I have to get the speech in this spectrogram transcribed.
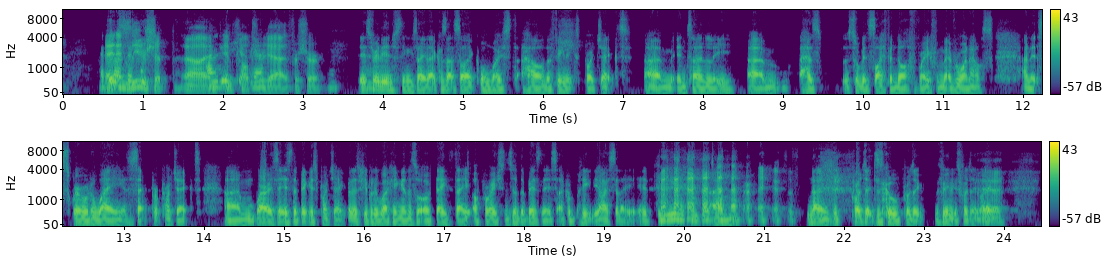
And, and leadership uh, And and, and leadership, culture, yeah. yeah, for sure. It's really interesting you say that because that's like almost how the Phoenix project um, internally um, has sort of been siphoned off away from everyone else and it's squirreled away as a separate project um, whereas it is the biggest project but there's people who are working in the sort of day-to-day operations of the business are completely isolated. Um, no the project is called project the phoenix project right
